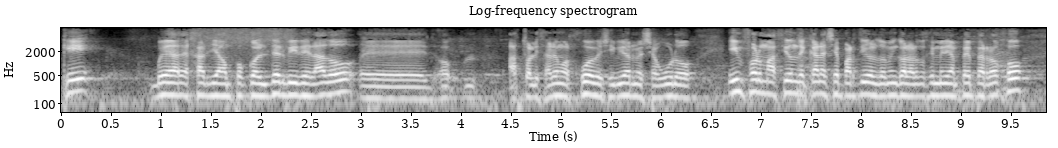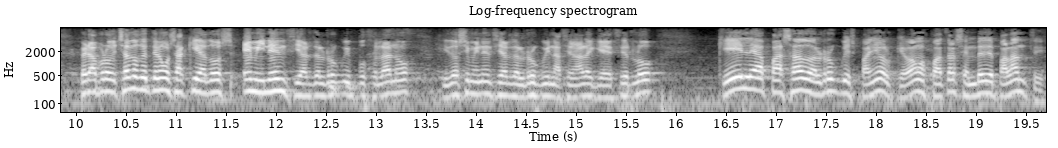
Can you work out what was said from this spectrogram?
Que voy a dejar ya un poco el derby de lado. Eh, actualizaremos jueves y viernes seguro información de cara a ese partido el domingo a las doce y media en Pepe Rojo. Pero aprovechando que tenemos aquí a dos eminencias del rugby pucelano y dos eminencias del rugby nacional, hay que decirlo, ¿qué le ha pasado al rugby español? Que vamos para atrás en vez de para adelante.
